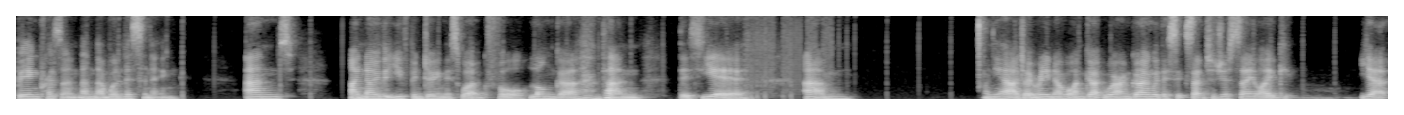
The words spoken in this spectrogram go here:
being present and that we're listening and I know that you've been doing this work for longer than this year. Um, and yeah, I don't really know what I'm go- where I'm going with this, except to just say like, yeah,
